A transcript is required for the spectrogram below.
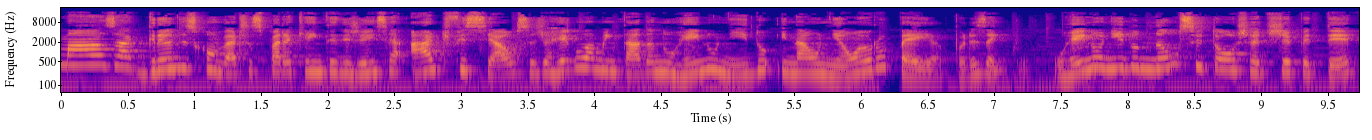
mas há grandes conversas para que a inteligência artificial seja regulamentada no Reino Unido e na União Europeia, por exemplo. O Reino Unido não citou o ChatGPT,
